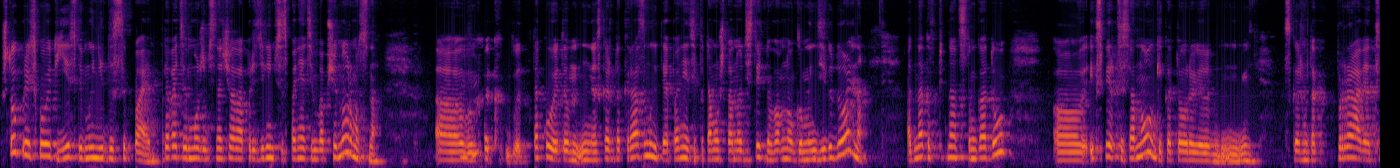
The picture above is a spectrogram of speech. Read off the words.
Что происходит, если мы не досыпаем? Давайте, можем сначала определимся с понятием вообще норма сна. Mm-hmm. Такое это, скажем так, размытое понятие, потому что оно действительно во многом индивидуально. Однако в 2015 году а, эксперты-сомнологи, которые, скажем так, правят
